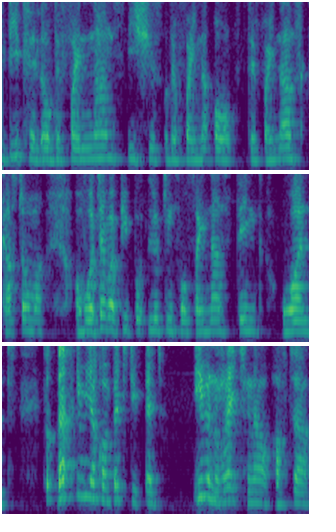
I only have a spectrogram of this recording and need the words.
detail of the finance issues of the finance of the finance customer of whatever people looking for finance thing want. So that's giving me a competitive edge. Even right now after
